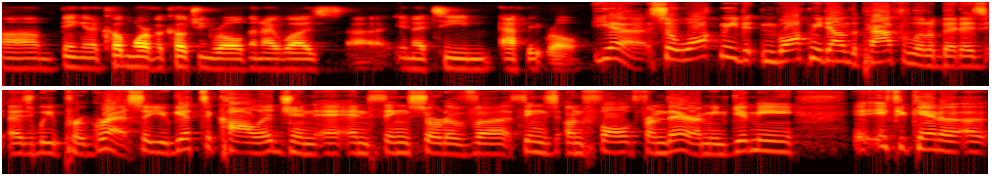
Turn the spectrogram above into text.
um, being in a co- more of a coaching role than I was uh, in a team athlete role. Yeah. So walk me walk me down the path a little bit as as we progress. So you get to college and and things sort of uh, things unfold from there. I mean, give me if you can, a, a,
